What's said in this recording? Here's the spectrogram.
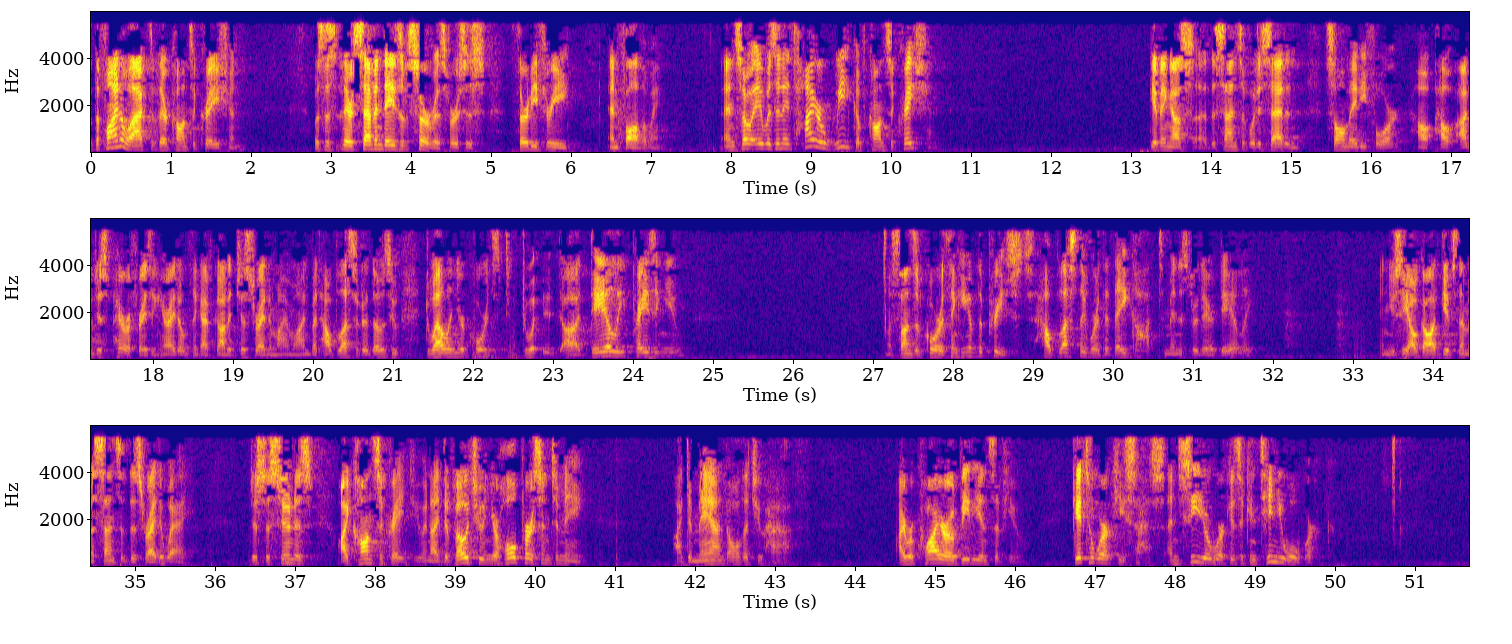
But the final act of their consecration was this, their seven days of service, verses 33 and following. And so it was an entire week of consecration, giving us uh, the sense of what is said in Psalm 84. How, how, I'm just paraphrasing here. I don't think I've got it just right in my mind, but how blessed are those who dwell in your courts, uh, daily praising you. The sons of Korah, thinking of the priests, how blessed they were that they got to minister there daily. And you see how God gives them a sense of this right away. Just as soon as I consecrate you and I devote you and your whole person to me, I demand all that you have. I require obedience of you. Get to work, he says, and see your work as a continual work.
